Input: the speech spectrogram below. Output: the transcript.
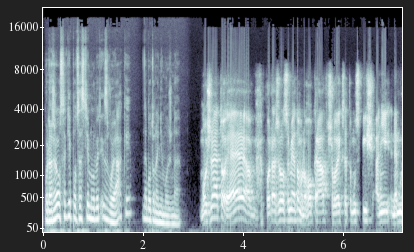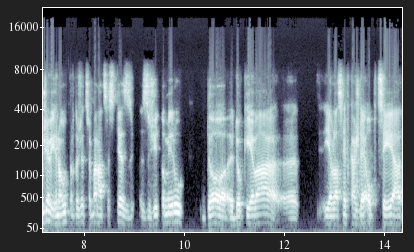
Podařilo se ti po cestě mluvit i s vojáky, nebo to není možné? Možné to je a podařilo se mi to mnohokrát. Člověk se tomu spíš ani nemůže vyhnout, protože třeba na cestě z, z Žitomiru do, do Kijeva eh, je vlastně v každé obci a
